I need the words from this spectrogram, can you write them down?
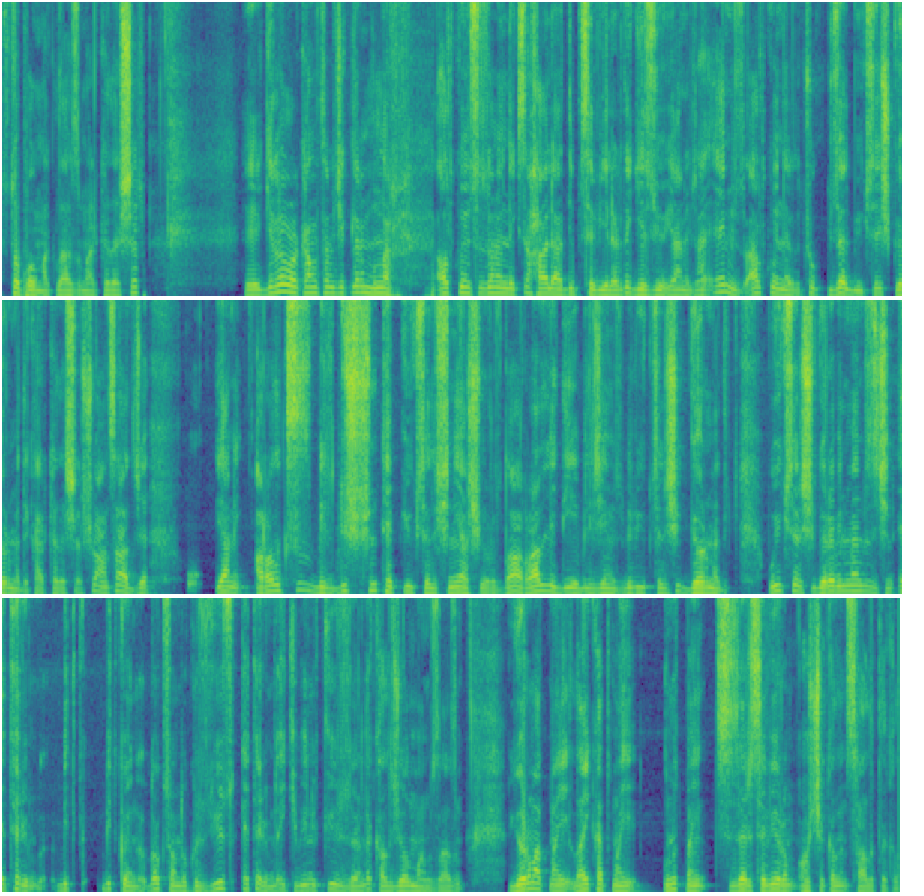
stop olmak lazım arkadaşlar. E, genel olarak anlatabileceklerim bunlar. Altcoin sezon endeksi hala dip seviyelerde geziyor. Yani henüz altcoin'lerde çok güzel bir yükseliş görmedik arkadaşlar. Şu an sadece yani aralıksız bir düşüşün tepki yükselişini yaşıyoruz. Daha rally diyebileceğimiz bir yükselişi görmedik. Bu yükselişi görebilmemiz için Ethereum, Bit- Bitcoin'de 9900, Ethereum'da 2200 üzerinde kalıcı olmamız lazım. Yorum atmayı, like atmayı unutmayın. Sizleri seviyorum. Hoşçakalın, sağlıklı kalın.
